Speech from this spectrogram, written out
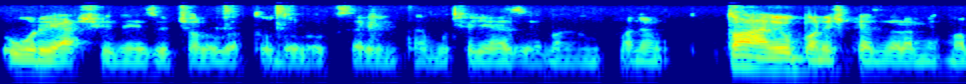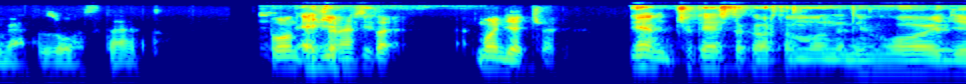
óriási nézőcsalogató dolog szerintem, úgyhogy ezért nagyon, nagyon talán jobban is kedvelem, mint magát az osztárt. Pontosan ezt a... Mondja csak. Nem, csak ezt akartam mondani, hogy,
